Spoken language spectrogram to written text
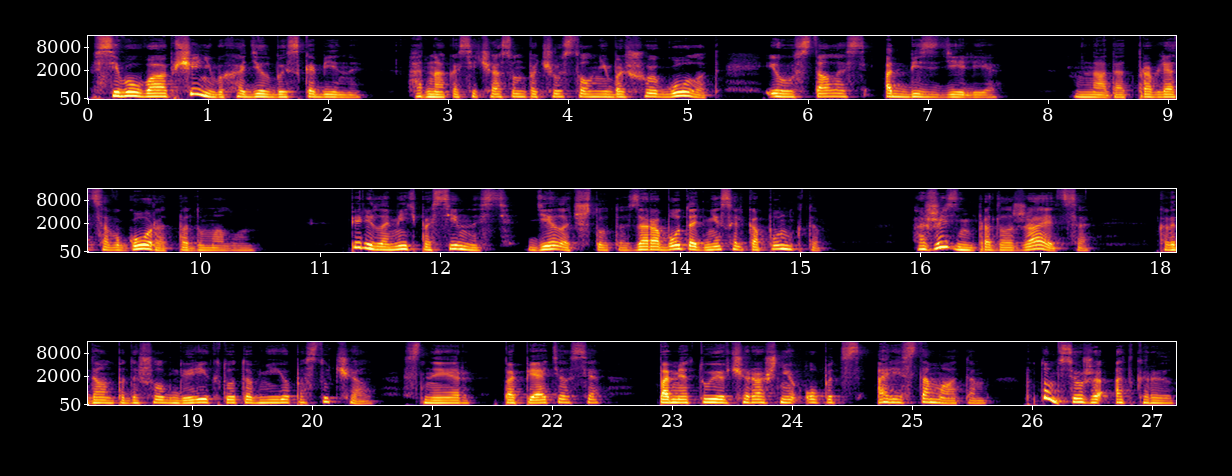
всего вообще не выходил бы из кабины. Однако сейчас он почувствовал небольшой голод и усталость от безделья. «Надо отправляться в город», — подумал он. «Переломить пассивность, делать что-то, заработать несколько пунктов. А жизнь продолжается». Когда он подошел к двери, кто-то в нее постучал. Снейр попятился, помятуя вчерашний опыт с арестоматом. Потом все же открыл,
